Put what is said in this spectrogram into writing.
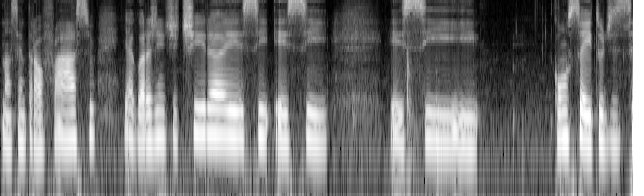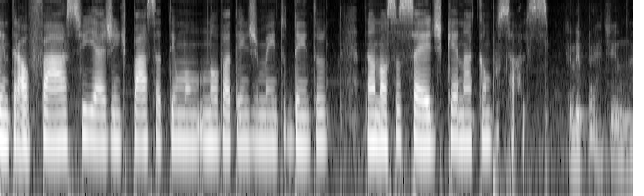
na Central Fácil, e agora a gente tira esse esse esse conceito de Central Fácil e a gente passa a ter um novo atendimento dentro da nossa sede, que é na Campos Sales. Aquele pertinho, né?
